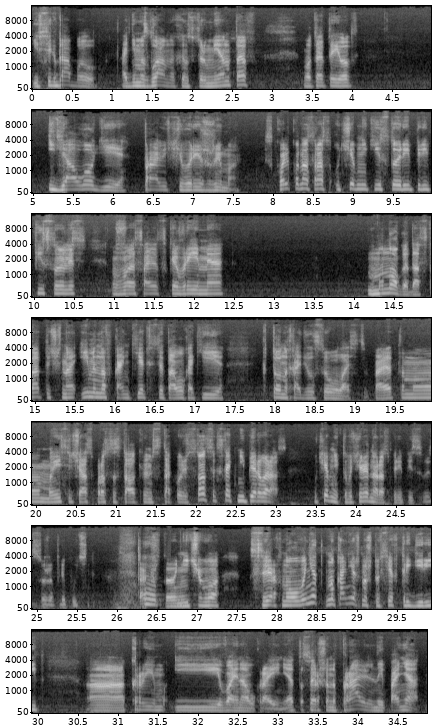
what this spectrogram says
И всегда был одним из главных инструментов вот этой вот идеологии правящего режима. Сколько у нас раз учебники истории переписывались в советское время? Много достаточно, именно в контексте того, какие кто находился у власти. Поэтому мы сейчас просто сталкиваемся с такой же ситуацией. Кстати, не первый раз. Учебник-то в очередной раз переписывается уже при Путине. Так э, что ничего сверхнового нет. Ну, конечно, что всех триггерит а, Крым и война в Украине. Это совершенно правильно и понятно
